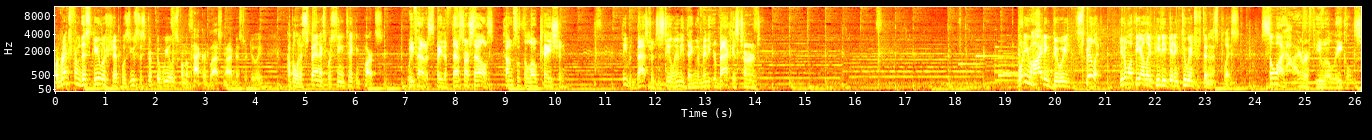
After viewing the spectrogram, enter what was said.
A wrench from this dealership was used to strip the wheels from a Packard last night, Mr. Dewey. A couple of Hispanics were seen taking parts. We've had a spate of thefts ourselves. Comes with the location. Thieving bastards to steal anything the minute your back is turned. What are you hiding, Dewey? Spill it. You don't want the LAPD getting too interested in this place. So I hire a few illegals.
